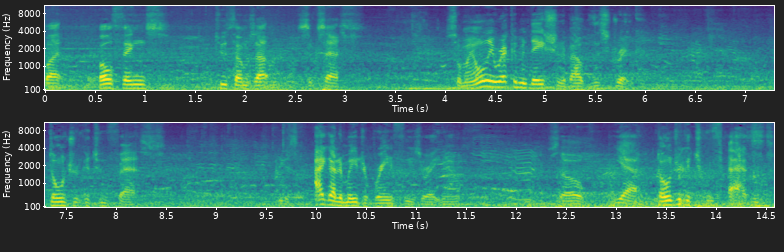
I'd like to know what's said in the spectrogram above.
but both things, two thumbs up, success. So my only recommendation about this drink: don't drink it too fast because I got a major brain freeze right now. So yeah, don't drink it too fast.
